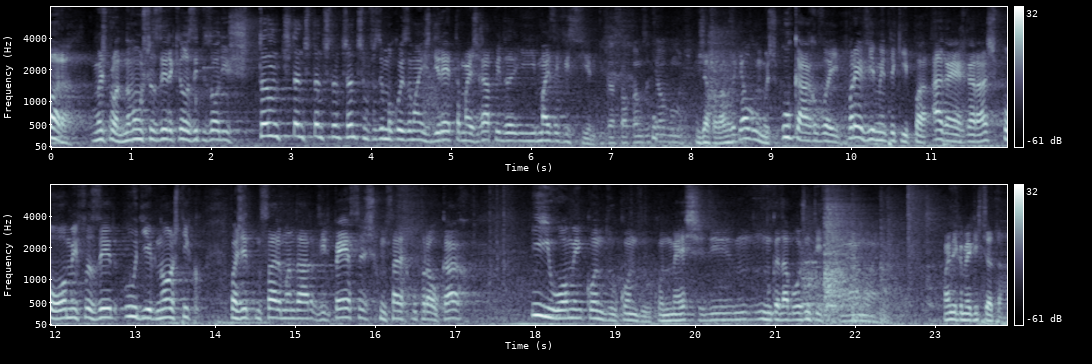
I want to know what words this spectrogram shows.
Ora, mas pronto, não vamos fazer aqueles episódios tantos, tantos, tantos, tantos, tantos, vamos fazer uma coisa mais direta, mais rápida e mais eficiente. E já saltamos aqui algumas. E já falámos aqui algumas. O carro veio previamente aqui para a HR Garage, para o homem fazer o diagnóstico, para a gente começar a mandar vir peças, começar a recuperar o carro. E o homem, quando, quando, quando mexe, de- nunca dá boas notícias, não é? Não é? Olha como é que isto já está.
